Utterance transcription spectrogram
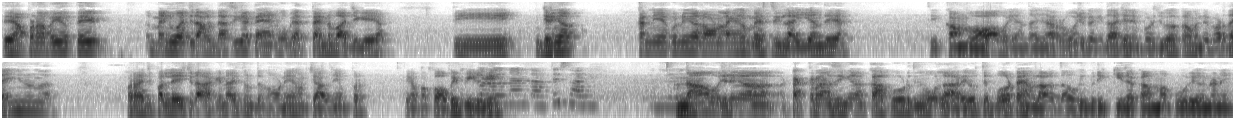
ਤੇ ਆਪਣਾ ਬਈ ਉੱਤੇ ਮੈਨੂੰ ਅੱਜ ਲੱਗਦਾ ਸੀਗਾ ਟਾਈਮ ਹੋ ਗਿਆ 3 ਵੱਜ ਗਏ ਆ। ਤੇ ਜਿਹੜੀਆਂ ਕੰਨੀਆਂ ਕੁੰਨੀਆਂ ਲਾਉਣ ਲੱਗੇ ਉਹ ਮਿਸਤਰੀ ਲਾਈ ਜਾਂਦੇ ਆ। ਤੇ ਕੰਮ ਵਾਵਾ ਹੋ ਜਾਂਦਾ ਯਾਰ ਰੋਜ਼ ਕਹੀਦਾ ਅੱਜ ਨਿਬੜ ਜੂਗਾ ਕੰਮ ਨਿਬੜਦਾ ਹੀ ਨਹੀਂ ਉਹਨਾਂ ਦਾ। ਪਰ ਅੱਜ ਪੱਲੇ ਚੜਾ ਕੇ ਨਾ ਅੱਜ ਤੁਹਾਨੂੰ ਦਿਖਾਉਣੇ ਆ, ਹੁਣ ਚੱਲਦੇ ਆ ਉੱਪਰ। ਤੇ ਆਪਾਂ ਕਾਫੀ ਪੀ ਲਈਏ। ਉਹਨਾਂ ਨੇ ਲਾਤੇ ਸਾਰੇ। ਪੱਲੇ। ਨਾ ਉਹ ਜਿਹੜੀਆਂ ਟੱਕਰਾਂ ਸੀਗੀਆਂ ਕਾਬੋਰਡ ਦੀਆਂ ਉਹ ਲਾ ਰਹੇ ਉਹ ਤੇ ਬਹੁਤ ਟਾਈਮ ਲੱਗਦਾ ਉਹੀ ਬਰੀਕੀ ਦਾ ਕੰਮ ਆ ਪੂਰੇ ਉਹਨਾਂ ਨੇ।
